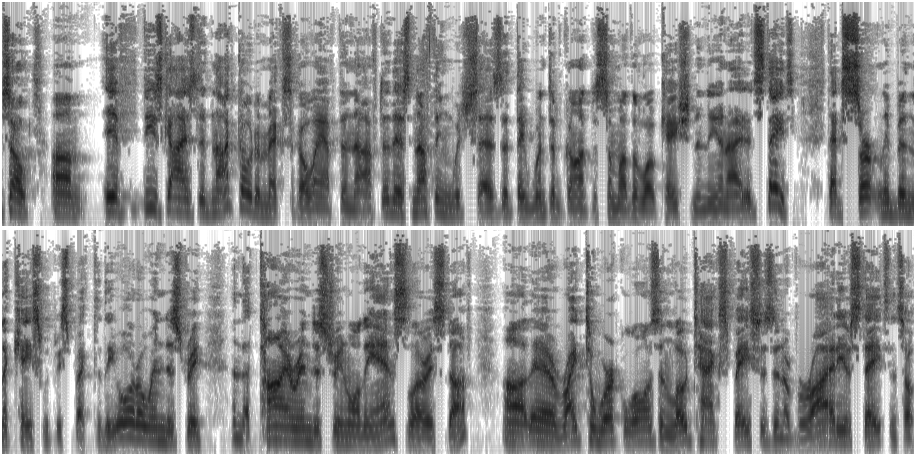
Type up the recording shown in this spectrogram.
So um, if these guys did not go to Mexico after NAFTA, there's nothing which says that they wouldn't have gone to some other location in the United States. That's certainly been the case with respect to the auto industry and the tire industry and all the ancillary stuff. Uh, there are right to work laws and low tax bases in a variety of states. And so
